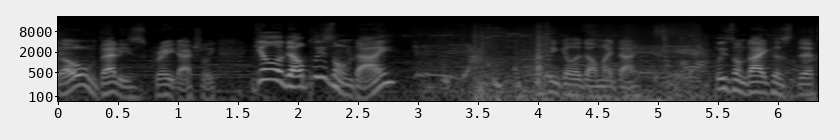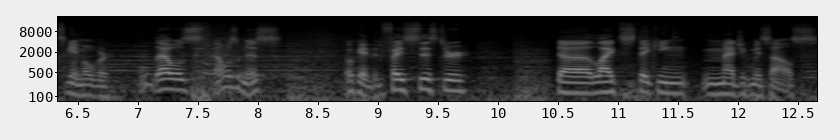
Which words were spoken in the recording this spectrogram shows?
Oh, that is great, actually. Gilladel, please don't die. I think Gilladel might die. Please don't die, because that's game over. That was that was a miss. Okay, the Face Sister uh, likes taking magic missiles.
